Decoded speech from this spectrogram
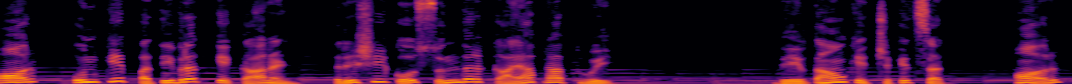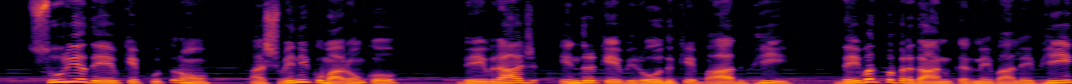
और उनके पतिव्रत के कारण ऋषि को सुंदर काया प्राप्त हुई। देवताओं के चिकित्सक और सूर्यदेव के पुत्रों, अश्विनी कुमारों को देवराज इंद्र के विरोध के बाद भी देवत्व प्रदान करने वाले भी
